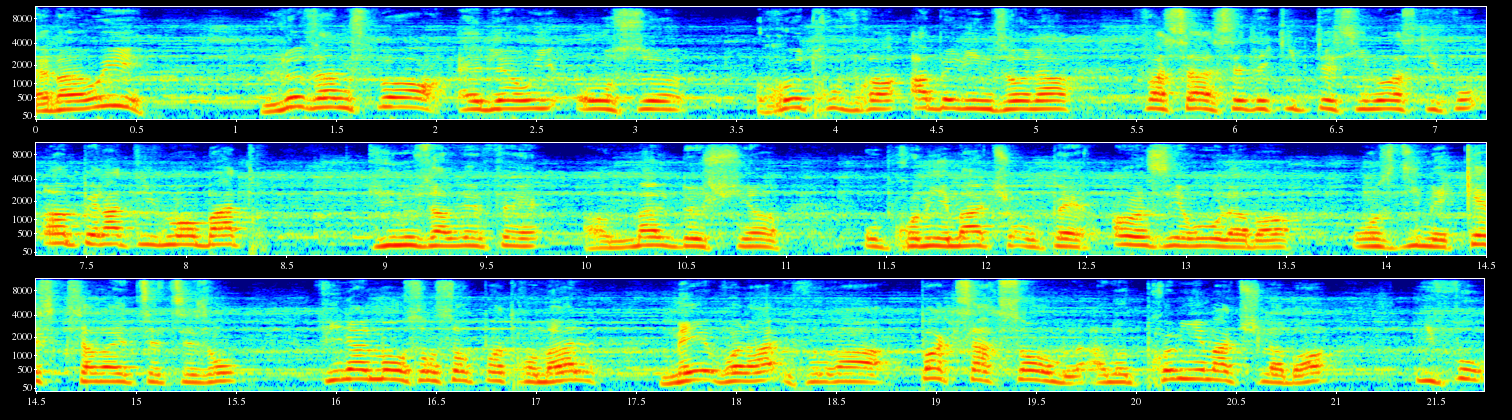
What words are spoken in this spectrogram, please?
Eh ben oui, Lausanne Sport, eh bien oui, on se retrouvera à Bellinzona face à cette équipe tessinoise qu'il faut impérativement battre, qui nous avait fait un mal de chien au premier match. On perd 1-0 là-bas. On se dit, mais qu'est-ce que ça va être cette saison? Finalement, on s'en sort pas trop mal. Mais voilà, il faudra pas que ça ressemble à notre premier match là-bas. Il faut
